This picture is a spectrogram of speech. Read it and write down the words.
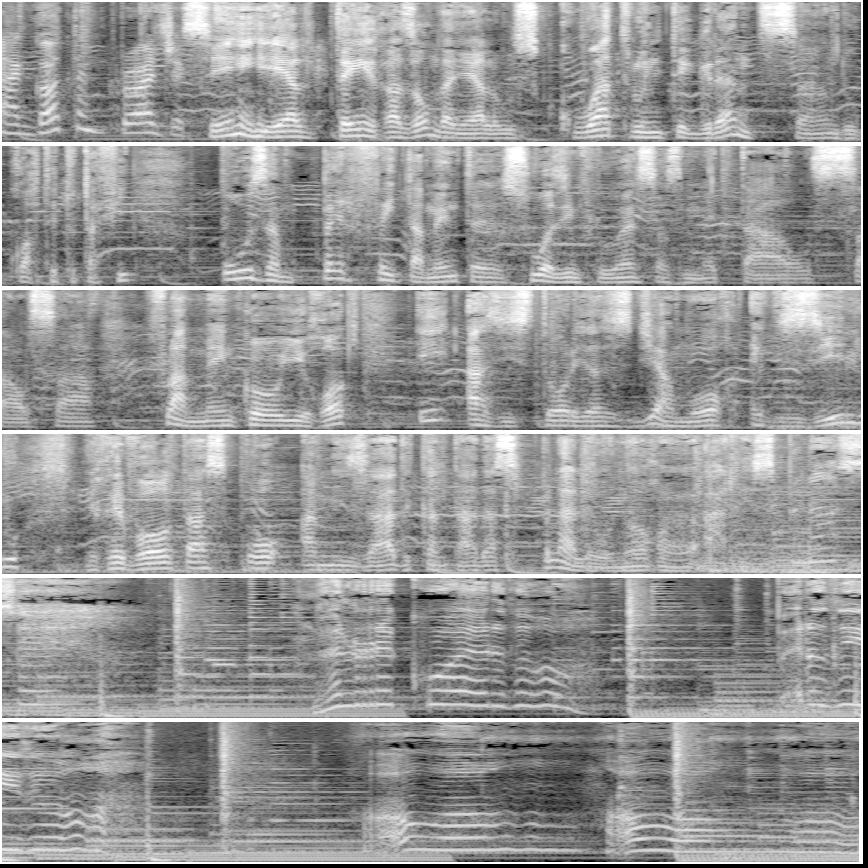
a Gotham Project. Sim, e ele tem razão, Daniela. Os quatro integrantes do Quarteto Tafi usam perfeitamente suas influências metal, salsa, flamenco e rock e as histórias de amor, exílio, revoltas ou amizade cantadas pela Leonor Arispe. nace del recuerdo perdido. Oh, oh, oh, oh, oh.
